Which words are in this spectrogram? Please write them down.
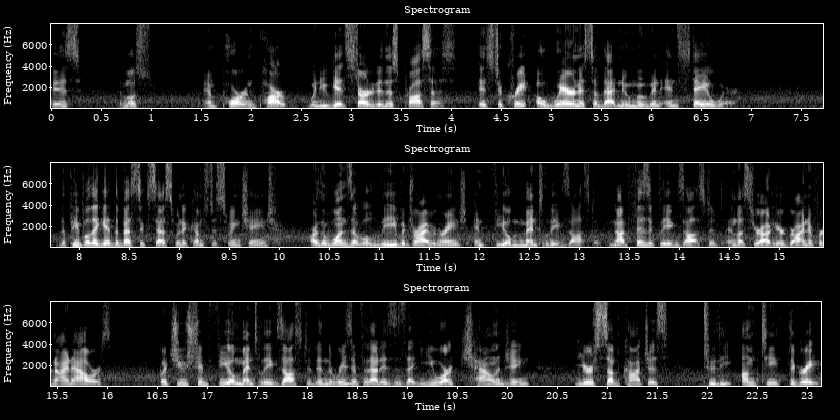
is the most important part when you get started in this process is to create awareness of that new movement and stay aware. The people that get the best success when it comes to swing change are the ones that will leave a driving range and feel mentally exhausted. Not physically exhausted, unless you're out here grinding for nine hours, but you should feel mentally exhausted. And the reason for that is, is that you are challenging your subconscious to the umpteenth degree.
